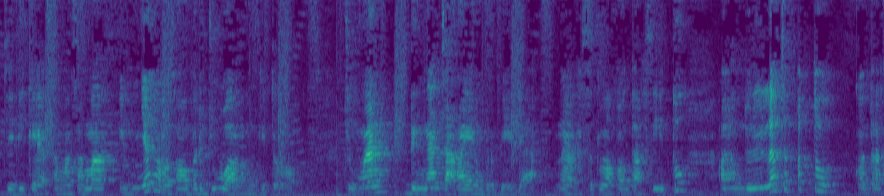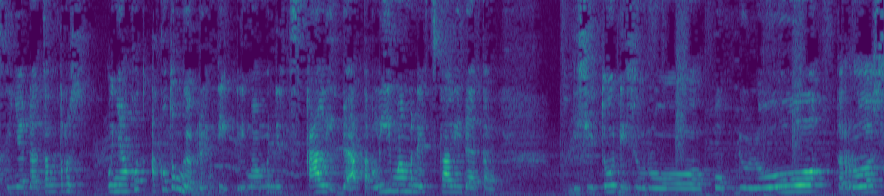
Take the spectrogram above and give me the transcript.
Jadi kayak sama-sama ibunya sama-sama berjuang gitu loh cuman dengan cara yang berbeda. Nah setelah kontraksi itu alhamdulillah cepet tuh kontraksinya datang terus. Punya aku aku tuh nggak berhenti 5 menit sekali datang 5 menit sekali datang. Di situ disuruh pup dulu terus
